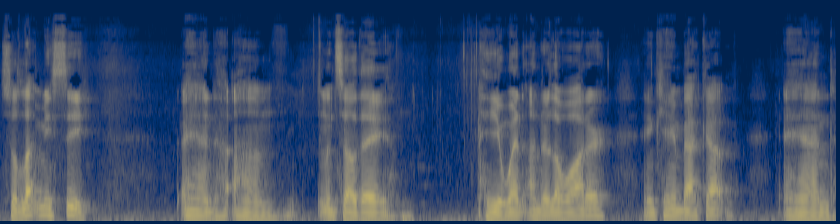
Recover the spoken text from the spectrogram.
so let me see." And um, and so they he went under the water and came back up and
